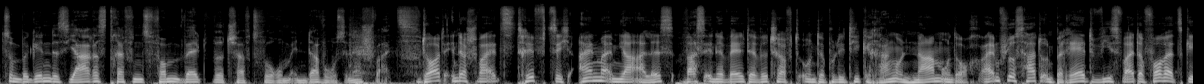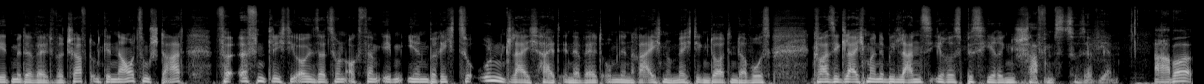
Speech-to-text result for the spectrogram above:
zum Beginn des Jahrestreffens vom Weltwirtschaftsforum in Davos in der Schweiz. Dort in der Schweiz trifft sich einmal im Jahr alles, was in der Welt der Wirtschaft und der Politik Rang und Namen und auch Einfluss hat und berät, wie es weiter vorwärts geht mit der Weltwirtschaft. Und genau zum Start veröffentlicht die Organisation Oxfam eben ihren Bericht zur Ungleichheit in der Welt, um den Reichen und Mächtigen dort in Davos quasi gleich mal eine Bilanz ihres bisherigen Schaffens zu servieren. Aber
